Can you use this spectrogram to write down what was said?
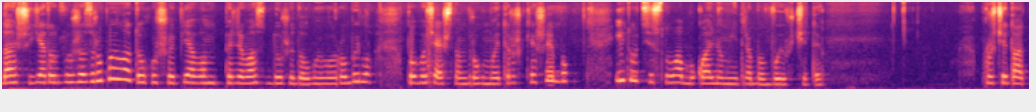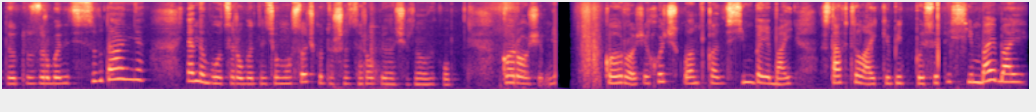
Далі я тут вже зробила, тому що я вам перед вас дуже довго його робила. Побачаю, що там в другому є трошки ошибок. І тут ці слова буквально мені треба вивчити. Прочитати тут зробити ці завдання. Я не буду це робити на цьому листочку, тому що це роблю на черновику. Коротше, коротше, хочу вам сказати всім бай-бай. Ставте лайки, підписуйтесь. Всім бай-бай.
